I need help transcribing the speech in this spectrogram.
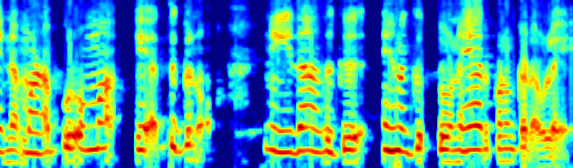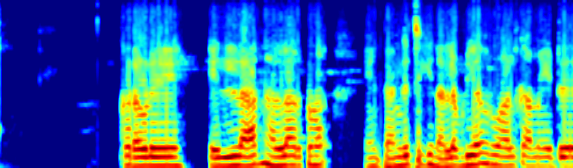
என்ன மனப்பூர்வமா ஏத்துக்கணும். நீதான் அதுக்கு எனக்கு துணையா இருக்கணும் கடவுளே. கடவுளே எல்லாரும் நல்லா இருக்கணும். என் தங்கச்சிக்கு நல்லபடியா ஒரு வாழ்க்கை அமையிட்டு.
